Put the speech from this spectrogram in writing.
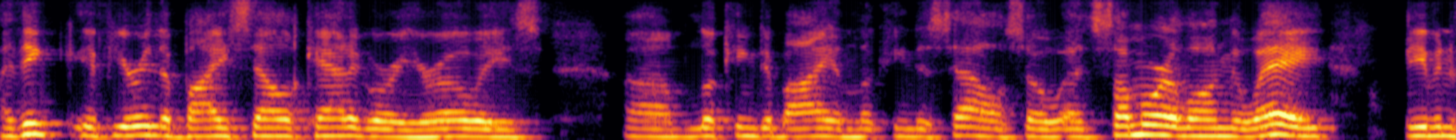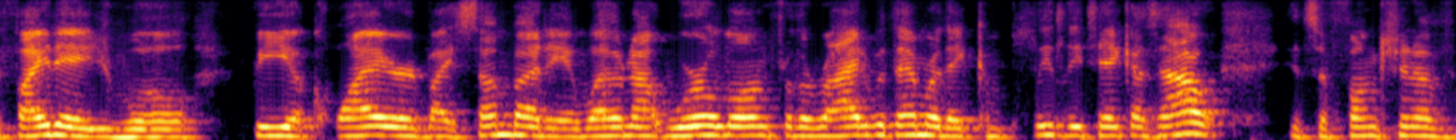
I think if you're in the buy sell category, you're always um, looking to buy and looking to sell. So uh, somewhere along the way, even Phytage will be acquired by somebody, and whether or not we're along for the ride with them or they completely take us out, it's a function of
